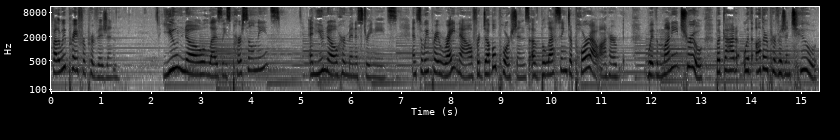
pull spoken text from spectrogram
Father, we pray for provision. You know Leslie's personal needs, and you know her ministry needs. And so we pray right now for double portions of blessing to pour out on her with money, true, but God, with other provision too.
